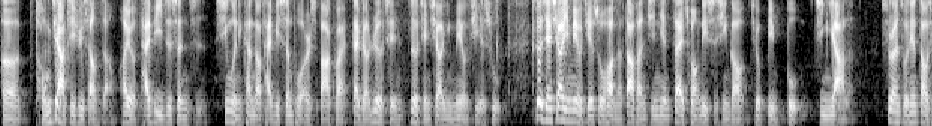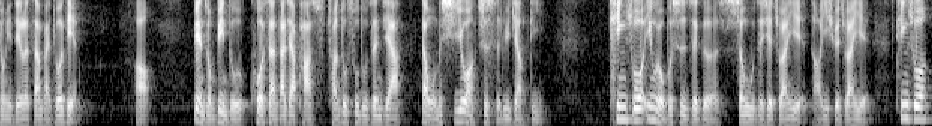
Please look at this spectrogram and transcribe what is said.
呃，铜价继续上涨，还有台币一直升值。新闻你看到台币升破二十八块，代表热钱热钱效应没有结束。热钱效应没有结束的话呢，大盘今天再创历史新高就并不惊讶了。虽然昨天道琼也跌了三百多点，哦，变种病毒扩散，大家怕传播速度增加，但我们希望致死率降低。听说，因为我不是这个生物这些专业啊，医学专业，听说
